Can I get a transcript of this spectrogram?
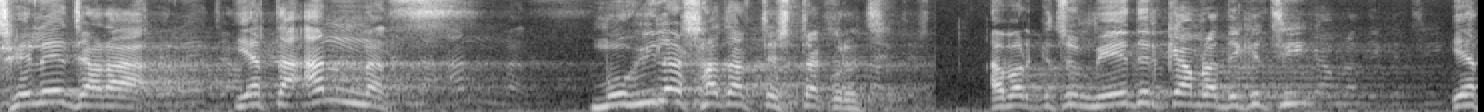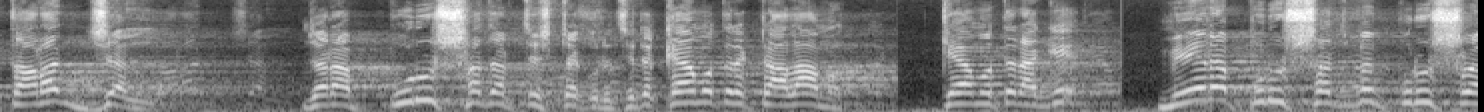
ছেলে যারা ইয়াতা আন্নাস, মহিলা সাজার চেষ্টা করেছে। আবার কিছু মেয়েদেরকে আমরা দেখেছি, ইয়াতারাজ্জাল যারা পুরুষ সাজার চেষ্টা করেছে, এটা কেয়ামতের একটা আলামত। কেয়ামতের আগে মেয়েরা পুরুষ সাজবে, পুরুষরা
